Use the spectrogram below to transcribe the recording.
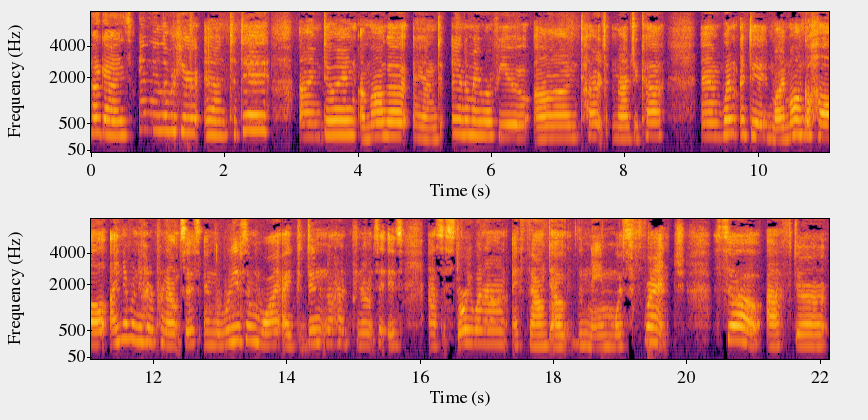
Hi guys, Emily Lover here, and today I'm doing a manga and anime review on Tart Magica. And when I did my manga haul, I never knew how to pronounce this, and the reason why I didn't know how to pronounce it is as the story went on, I found out the name was French. So, after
